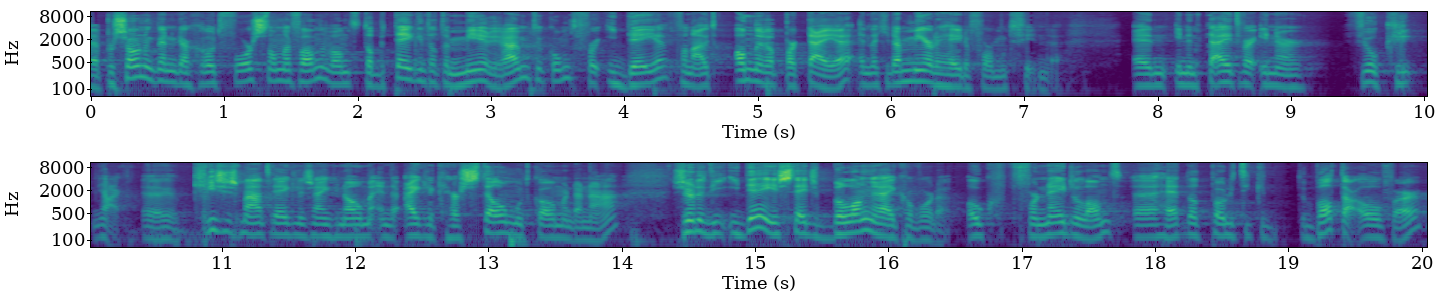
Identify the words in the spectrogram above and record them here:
Uh, persoonlijk ben ik daar groot voorstander van, want dat betekent dat er meer ruimte komt voor ideeën vanuit andere partijen en dat je daar meerderheden voor moet vinden. En in een tijd waarin er veel ja, eh, crisismaatregelen zijn genomen en er eigenlijk herstel moet komen daarna, zullen die ideeën steeds belangrijker worden. Ook voor Nederland, uh, het, dat politieke debat daarover.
